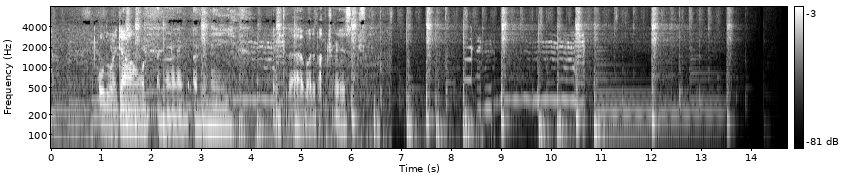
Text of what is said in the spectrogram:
all the way down and then underneath into there where the battery is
